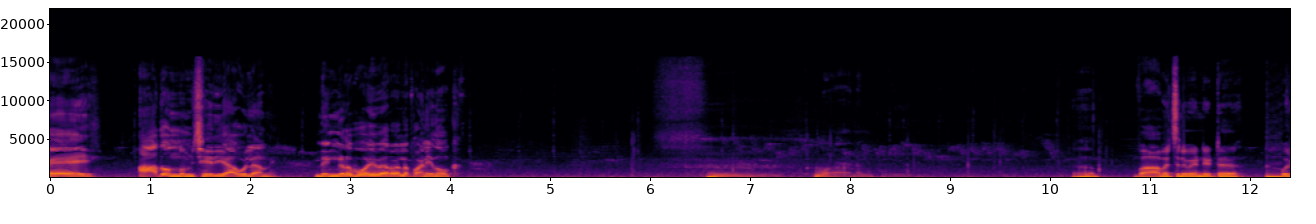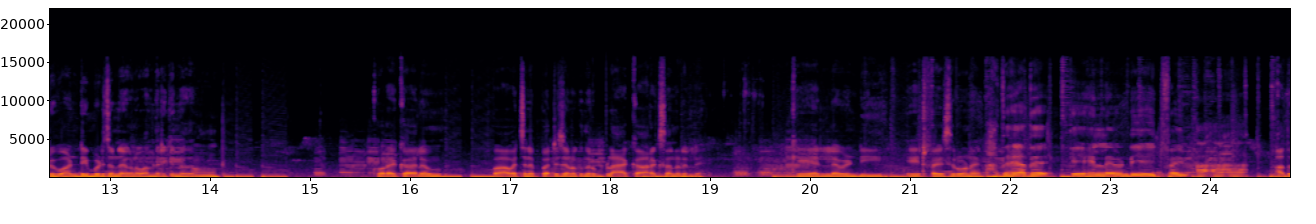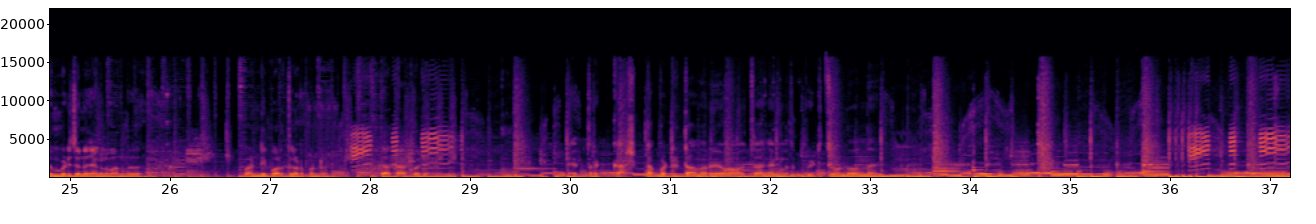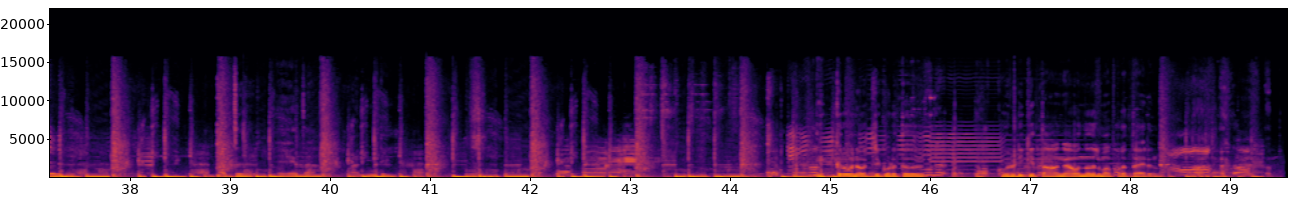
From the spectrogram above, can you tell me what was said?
ഏയ് അതൊന്നും ശരിയാവൂല നീ നിങ്ങൾ പോയി വേറെ വല്ല പണി നോക്ക്. വാവച്ചന് വേണ്ടിയിട്ട് ഒരു വണ്ടിയും പിടിച്ചാണ് ഞങ്ങൾ വന്നിരിക്കുന്നത്. കുറെ കാലം പാവച്ചനെ പറ്റിച്ച് നടക്കുന്ന ഒരു ബ്ലാക്ക് ആർ എക്സ് ഹൺഡ്രഡ് അല്ലേ K L eleven D eight five zero nine അതെ അതെ K L eleven D eight five അതും പിടിച്ചാണ് ഞങ്ങൾ വന്നത്. വണ്ടി പുറത്ത് കിടപ്പുണ്ട്. ഇതാ താക്കോൽ. എത്ര കഷ്ടപ്പെട്ടിട്ടാന്നറിയോ ഞങ്ങളത് പിടിച്ചോണ്ട് വന്നേ. ഇക്രുവിനെ ഒറ്റിക്കൊടുത്തത്. കുരുടിക്ക് താങ്ങാവുന്നതിലും അപ്പുറത്തായിരുന്നു.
